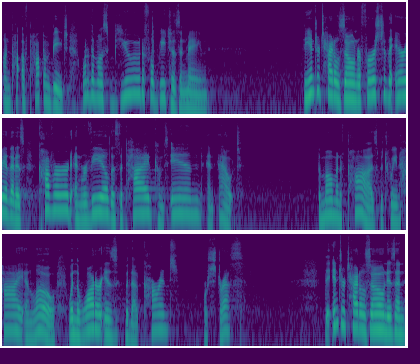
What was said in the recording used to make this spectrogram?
on, of Popham Beach, one of the most beautiful beaches in Maine. The intertidal zone refers to the area that is covered and revealed as the tide comes in and out. The moment of pause between high and low when the water is without current or stress. The intertidal zone is an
